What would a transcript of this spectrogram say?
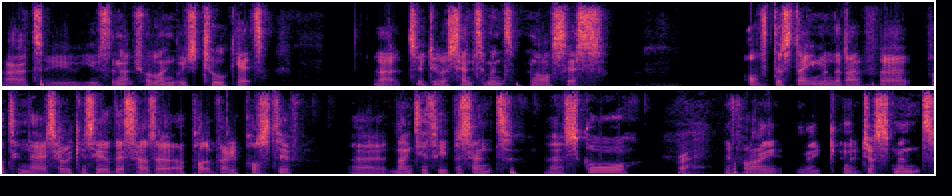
uh, to use the natural language toolkit uh, to do a sentiment analysis of the statement that I've uh, put in there. So we can see that this has a, a very positive 93% uh, uh, score. Right. If I make an adjustment,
